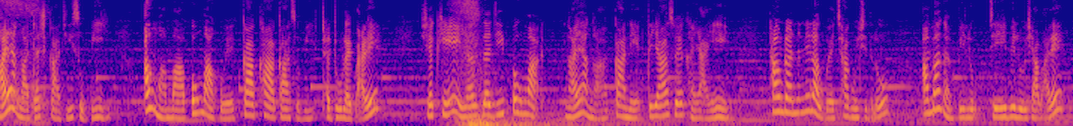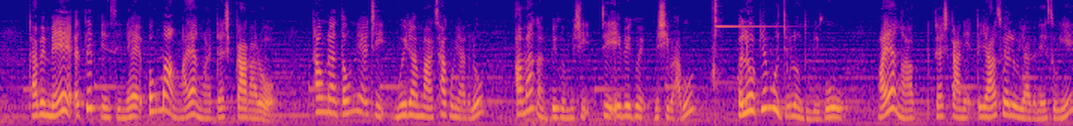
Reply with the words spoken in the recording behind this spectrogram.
905 dash ကာကြီးဆိုပြီးအောက်မှာမှာပုံမှန်ကွယ်ကခခဆိုပြီးထပ်တိုးလိုက်ပါတယ်။ရခင်ရာဇသက်ကြီးပုံမှန်905ကနဲ့တရားစွဲခံရရင်ထောင်ဒဏ်2နှစ်လောက်ပဲချခွင့်ရှိသလိုအာမခံပေးလို့ကြေးပေးလို့ရပါတယ်။ဒါပေမဲ့အသစ်ပြင်ဆင်တဲ့ပုံမှန်905 dash ကကတော့ထောင်ဒဏ်3နှစ်အထိငွေဒဏ်မှချခွင့်ရသလိုအာမခံပေးခွင့်မရှိကြေးပေးခွင့်မရှိပါဘူး။ ဘလို့ပြစ်မှုကျူးလွန်သူတွေကို905 dash ကနဲ့တရားစွဲလို့ရတယ်လဲဆိုရင်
